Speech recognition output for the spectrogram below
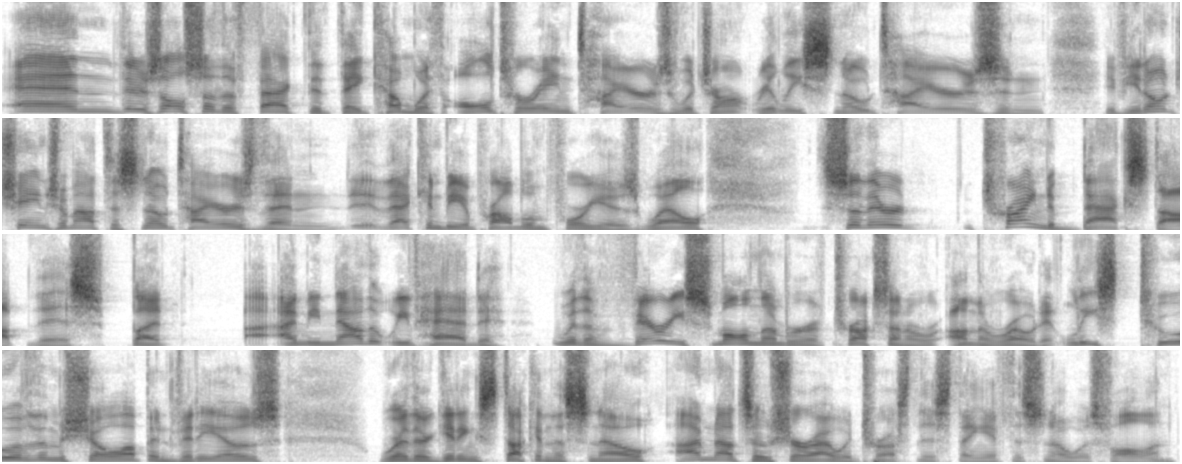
And there's also the fact that they come with all terrain tires, which aren't really snow tires. And if you don't change them out to snow tires, then eh, that can be a problem for you as well. So they're trying to backstop this. But I mean, now that we've had with a very small number of trucks on a, on the road, at least two of them show up in videos where they're getting stuck in the snow. I'm not so sure I would trust this thing if the snow was falling.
